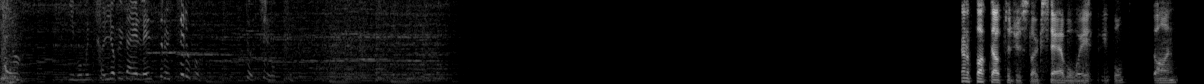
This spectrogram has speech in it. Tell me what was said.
하여 이 몸은 전력을 다해 랜스를 찌르고 또 찔렀지. Kind of fucked up to just like stab away at people. Don.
